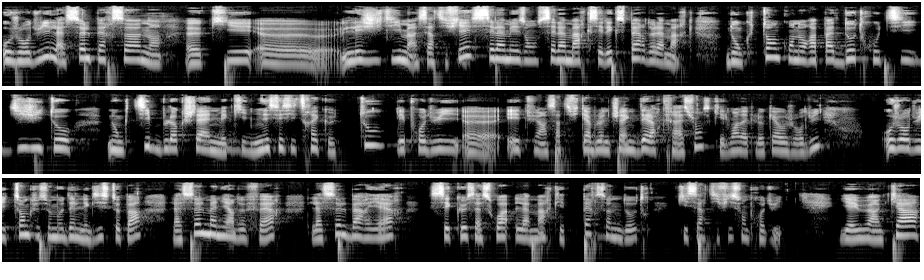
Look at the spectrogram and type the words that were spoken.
aujourd'hui la seule personne euh, qui est légitime à certifier, c'est la maison, c'est la marque, c'est l'expert de la marque. Donc tant qu'on n'aura pas d'autres outils digitaux, donc type blockchain, mais qui nécessiterait que tous les produits aient un certificat blockchain dès leur création, ce qui est loin d'être le cas aujourd'hui, Aujourd'hui, tant que ce modèle n'existe pas, la seule manière de faire, la seule barrière, c'est que ça soit la marque et personne d'autre qui certifie son produit. Il y a eu un cas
